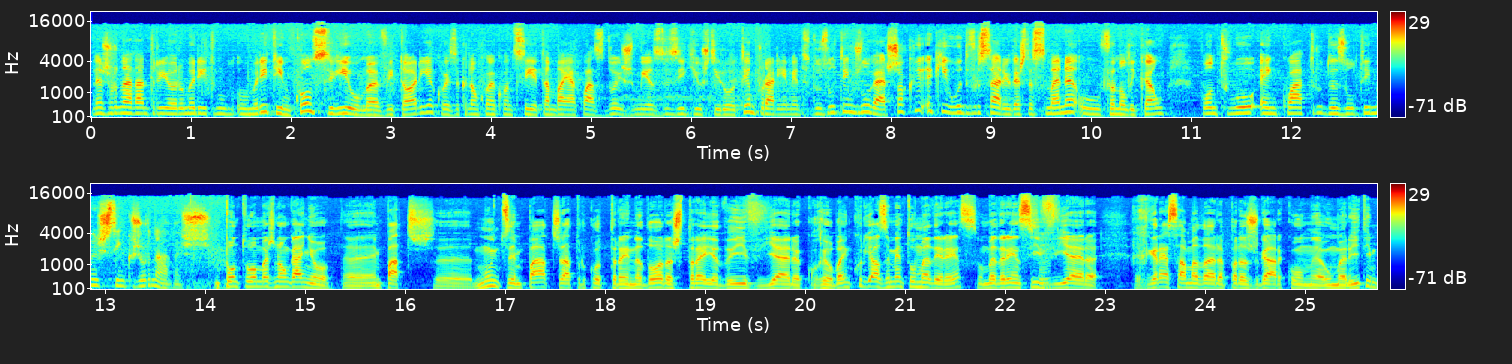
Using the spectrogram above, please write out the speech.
Na jornada anterior, o Marítimo, o Marítimo conseguiu uma vitória, coisa que não acontecia também há quase dois meses e que os tirou temporariamente dos últimos lugares. Só que aqui o adversário desta semana, o Famalicão, pontuou em quatro das últimas cinco jornadas. Pontuou, mas não ganhou. Uh, empates, uh, muitos empates, já trocou de treinador. A estreia de Ivo Vieira correu bem. Curiosamente, o Madeirense, o Madeirense Ivo Vieira regressa à Madeira para jogar com uh, o Marítimo.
